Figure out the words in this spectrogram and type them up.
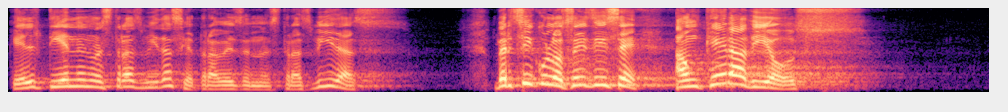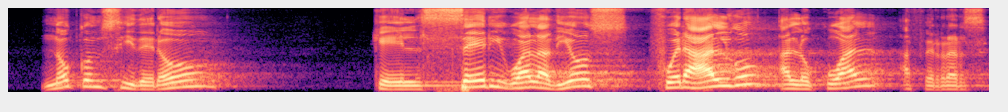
que Él tiene en nuestras vidas y a través de nuestras vidas. Versículo 6 dice, aunque era Dios, no consideró que el ser igual a Dios fuera algo a lo cual aferrarse.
